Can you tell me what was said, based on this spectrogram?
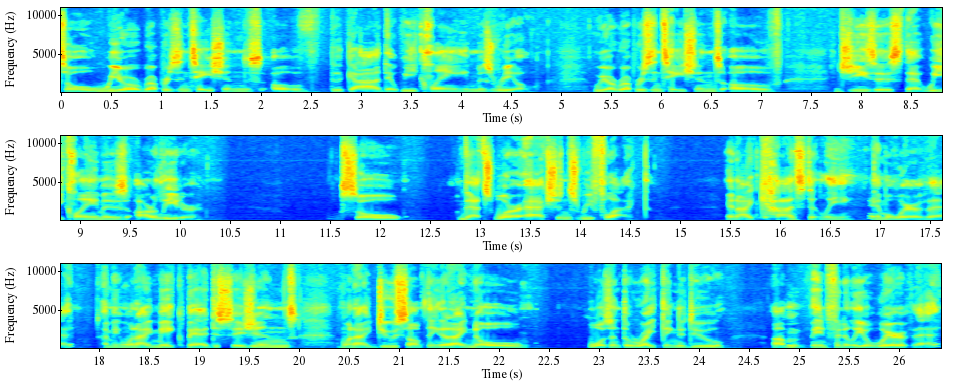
So we are representations of the God that we claim is real. We are representations of Jesus that we claim is our leader. So that's what our actions reflect. And I constantly am aware of that. I mean, when I make bad decisions, when I do something that I know wasn't the right thing to do, I'm infinitely aware of that.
